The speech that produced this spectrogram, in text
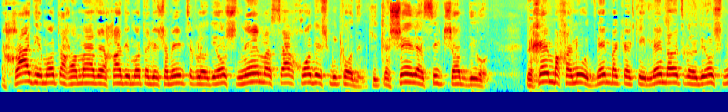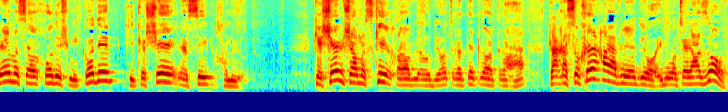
אחד ימות החמה ואחד ימות הגשמים צריך להודיעו 12 חודש מקודם, כי קשה להשיג שם דירות. וכן בחנות, בין בקרקים, בין בארץ צריך להודיעו 12 חודש מקודם, כי קשה להשיג חנויות. כשם שהמשכיר חייב להודיעו, צריך לתת לו התראה, כך הסוחר חייב להודיעו, אם הוא רוצה לעזוב.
